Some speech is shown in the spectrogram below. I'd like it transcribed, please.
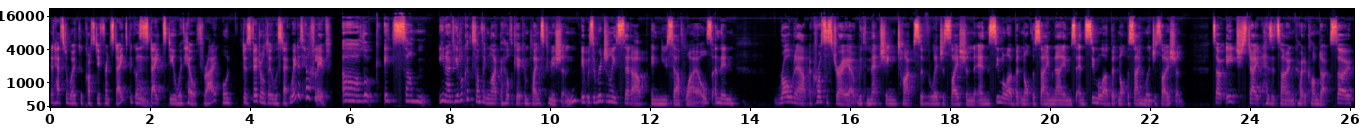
that has to work across different states because Hmm. states deal with health, right? Or does federal deal with state? Where does health live? Oh, look, it's um, you know, if you look at something like the Healthcare Complaints Commission, it was originally set up in New South Wales and then rolled out across Australia with matching types of legislation and similar but not the same names and similar but not the same legislation. So each state has its own code of conduct. So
